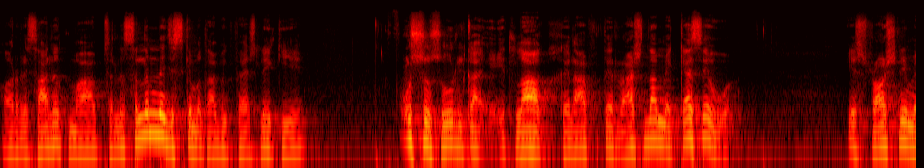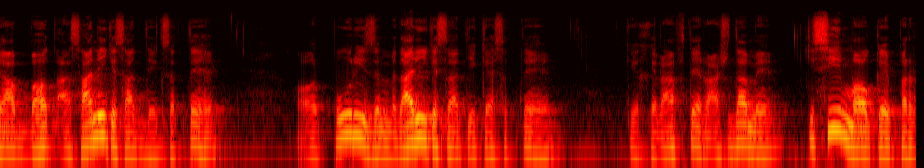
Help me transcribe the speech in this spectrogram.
اور رسالت معاب صلی اللہ علیہ وسلم نے جس کے مطابق فیصلے کیے، اس اصول کا اطلاق خلافت راشدہ میں کیسے ہوا؟ اس روشنی میں آپ بہت آسانی کے ساتھ دیکھ سکتے ہیں اور پوری ذمہ داری کے ساتھ یہ کہہ سکتے ہیں کہ خلافت راشدہ میں کسی موقع پر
